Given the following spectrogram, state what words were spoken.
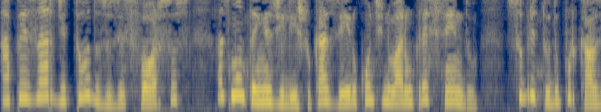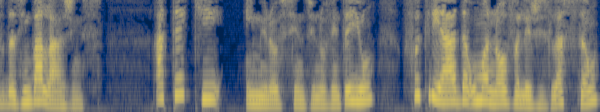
Apesar de todos os esforços, as montanhas de lixo caseiro continuaram crescendo, sobretudo por causa das embalagens. Até que, em 1991, foi criada uma nova legislação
